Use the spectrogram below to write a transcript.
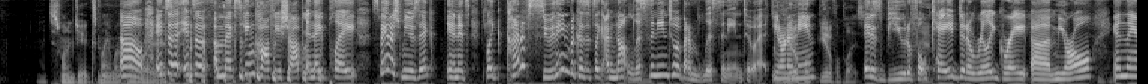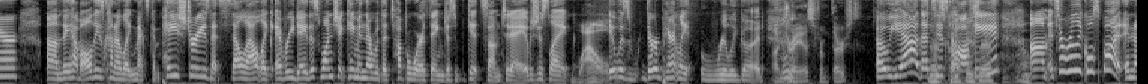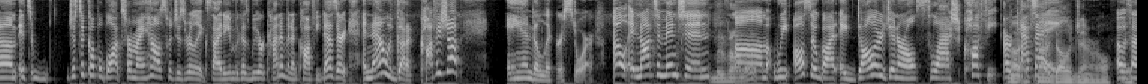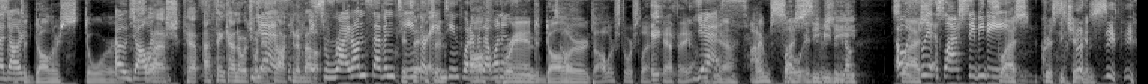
just wanted you to explain what. Oh, what it it's is. a it's a, a Mexican coffee shop and they play Spanish music and it's like kind of soothing because it's like I'm not listening to it but I'm listening to it. You know what I mean? Beautiful place. It is beautiful. Cade did a really great uh, mural in there. Um, they have all these kind of like Mexican pastries that sell out like every day. This one chick came in there with a Tupperware thing just to get some today. It was just like, Wow. it was, they're apparently really good. Andreas from Thirst. Oh, yeah, that's, his coffees coffee. there? Um, it's a really cool spot. And um, it's just a couple blocks from my house, which is really exciting because we were kind of in a coffee desert. And now we've got a coffee shop and a liquor store. Oh, and not to mention, Moving on um, we also got a Dollar General slash coffee or No, cafe. it's not a Dollar General. Oh, it's not a Dollar- It's a dollar store. Oh, dollar. Slash cafe. I think I know which one yes, you're talking about. it's right on It's a- 17th or 18th, whatever that one is. Off-brand dollar Dollar store slash It- cafe. Yes. Yeah. I'm so slash. CBD No. Oh, slash it's slash CBD. slash crispy chicken.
